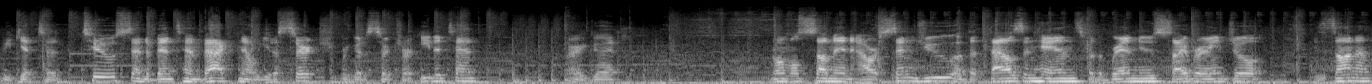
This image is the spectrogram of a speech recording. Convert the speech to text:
We get to 2, send a Benten back. Now we get a search. We're going to search our Idaten. Very good. Normal summon our Senju of the Thousand Hands for the brand new Cyber Angel Izana.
